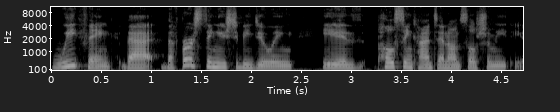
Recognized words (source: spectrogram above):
we think that the first thing you should be doing is posting content on social media.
